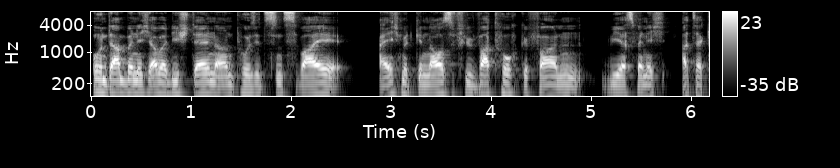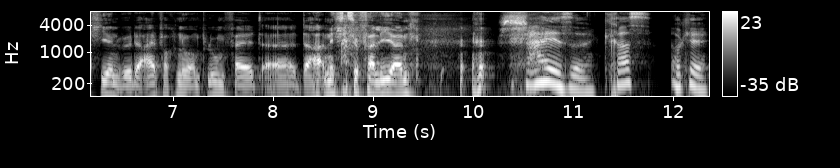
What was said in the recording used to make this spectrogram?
Und dann bin ich aber die Stellen an Position 2 eigentlich mit genauso viel Watt hochgefahren, wie es, wenn ich attackieren würde, einfach nur um Blumenfeld äh, da nicht zu verlieren. Scheiße, krass, okay.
